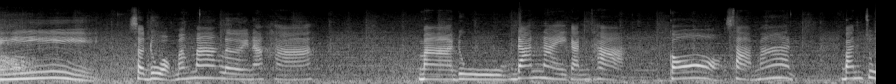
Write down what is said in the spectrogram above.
นี่สะดวกมากๆเลยนะคะ มาดูด้านในกันค่ะ ก็สามารถ บรรจุ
